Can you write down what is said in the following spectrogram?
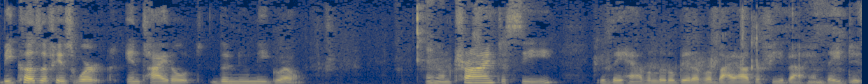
because of his work entitled The New Negro. And I'm trying to see if they have a little bit of a biography about him. They do.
